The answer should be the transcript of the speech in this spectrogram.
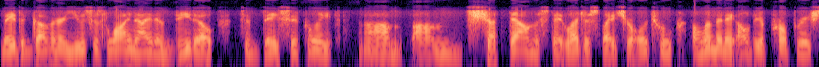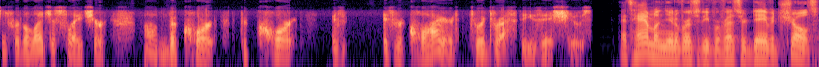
may the governor use his line item veto to basically um, um, shut down the state legislature or to eliminate all the appropriations for the legislature, um, the court the court is is required to address these issues. That's Hamline University professor David Schultz.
